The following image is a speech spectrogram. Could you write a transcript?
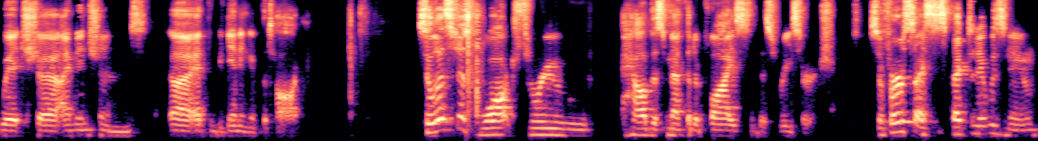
which uh, I mentioned uh, at the beginning of the talk. So let's just walk through how this method applies to this research. So first, I suspected it was new,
